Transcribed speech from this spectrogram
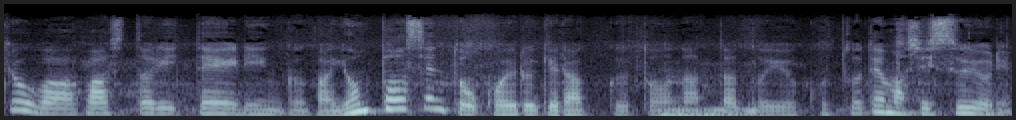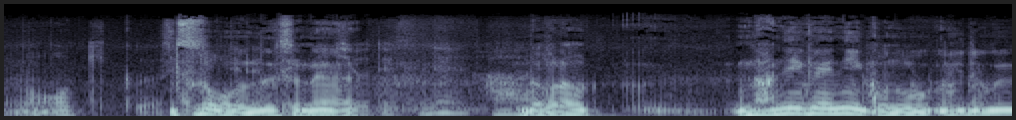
今日はファーストリテイリングが4%を超える下落となったということで、まあ、指数よりも大きく下げているというですね。はい、だから何気にこのウイグル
